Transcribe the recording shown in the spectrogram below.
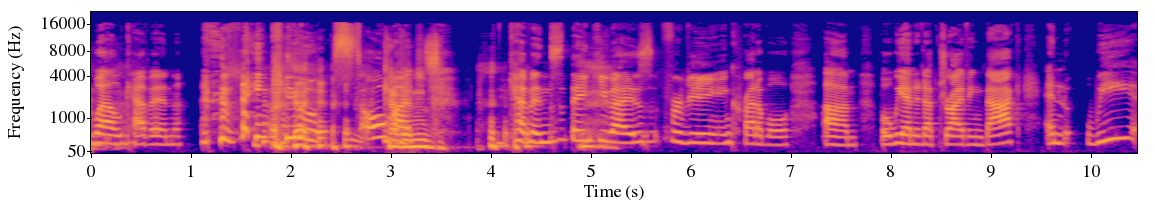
Well, Kevin, thank you so much. Kevin's. Kevin's, thank you guys for being incredible. Um, but we ended up driving back and we,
